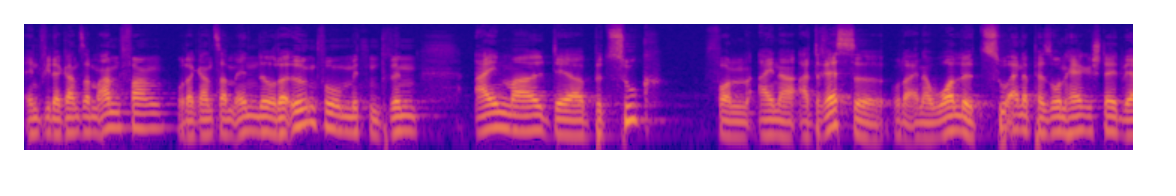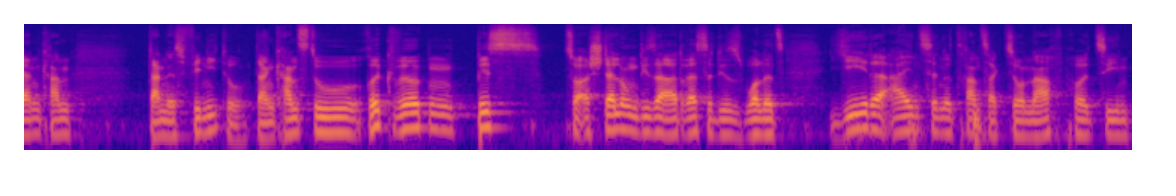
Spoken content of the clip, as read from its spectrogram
entweder ganz am Anfang oder ganz am Ende oder irgendwo mittendrin, einmal der Bezug von einer Adresse oder einer Wallet zu einer Person hergestellt werden kann, dann ist finito. Dann kannst du rückwirken bis zur Erstellung dieser Adresse, dieses Wallets, jede einzelne Transaktion nachvollziehen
